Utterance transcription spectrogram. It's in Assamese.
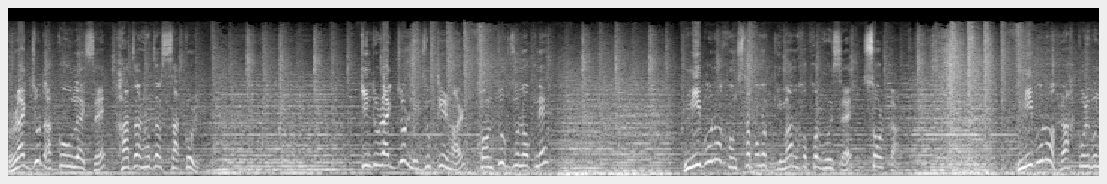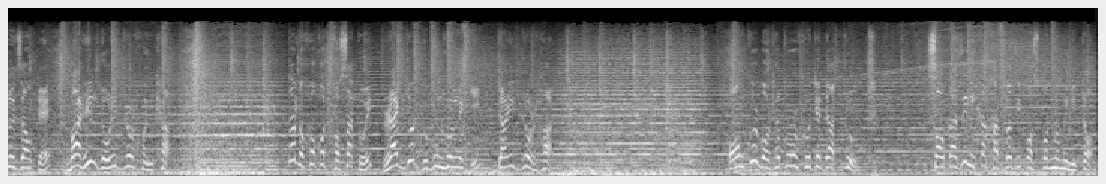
ৰাজ্যত আকৌ ওলাইছে হাজাৰ হাজাৰ চাকৰি। কিন্তু ৰাজ্যৰ নিযুক্তিৰ হাৰ সন্তোষজনক নে? নিবনুৱা সংস্থাপনত কিমান সফল হৈছে চৰকাৰ? নিবনুৱা হ্ৰাস কৰিবলৈ যাওঁতে বাঢ়িল দৰিদ্ৰৰ সংখ্যা। এটা দশকত সঁচাকৈ ৰাজ্যত দুগুণ হ'ল নেকি দাৰিদ্ৰৰ হাৰ? অংকুৰ বৰঠাকুৰৰ সৈতে দ্য ট্ৰুথ। চাওক আজি নিশা সাত বাজি পঁচপন্ন মিনিটত।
